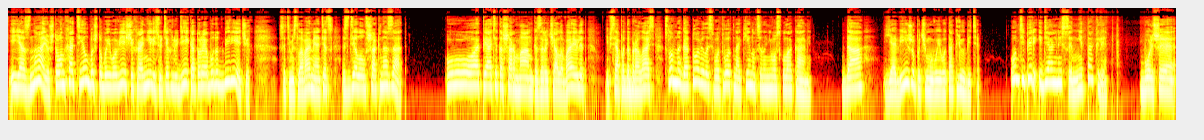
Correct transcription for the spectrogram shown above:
и я знаю, что он хотел бы, чтобы его вещи хранились у тех людей, которые будут беречь их». С этими словами отец сделал шаг назад. «О, опять эта шарманка!» — зарычала Вайолет, и вся подобралась, словно готовилась вот-вот накинуться на него с кулаками. «Да, я вижу, почему вы его так любите. Он теперь идеальный сын, не так ли?» Больше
